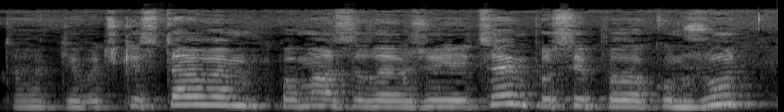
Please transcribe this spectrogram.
Так, девочки, ставимо, помазала вже яйцем, посипала кунжут.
